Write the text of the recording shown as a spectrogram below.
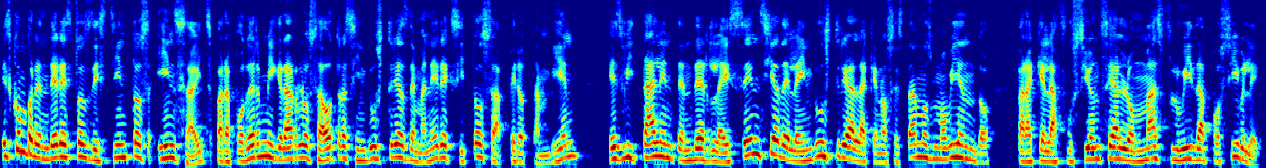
es comprender estos distintos insights para poder migrarlos a otras industrias de manera exitosa, pero también es vital entender la esencia de la industria a la que nos estamos moviendo para que la fusión sea lo más fluida posible.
